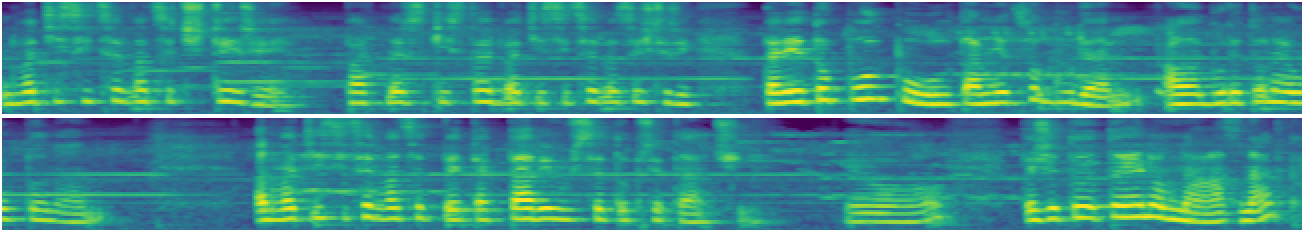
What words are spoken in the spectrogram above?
2024, partnerský stav 2024. Tady je to půl-půl, tam něco bude, ale bude to neúplné a 2025, tak tady už se to přetáčí. Jo? Takže to, to je jenom náznak.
